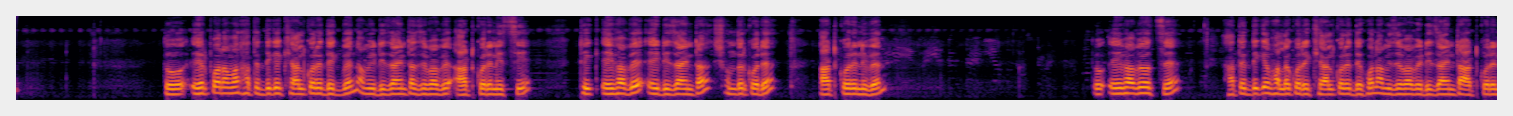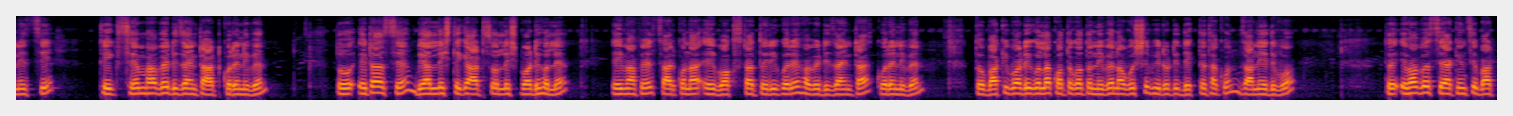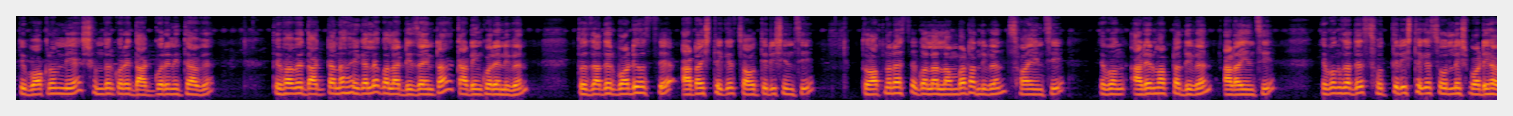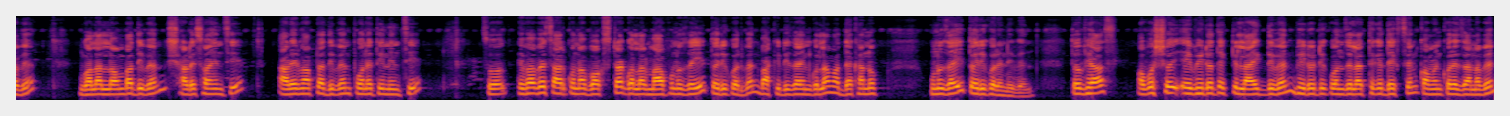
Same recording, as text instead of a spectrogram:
তো এরপর আমার হাতের দিকে খেয়াল করে দেখবেন, আমি ডিজাইনটা যেভাবে আর্ট করে নিচ্ছি, ঠিক এইভাবে এই ডিজাইনটা সুন্দর করে আর্ট করে নেবেন। তো এইভাবে হচ্ছে হাতের দিকে ভালো করে খেয়াল করে দেখুন, আমি যেভাবে ডিজাইনটা আর্ট করে নিচ্ছি, ঠিক সেমভাবে ডিজাইনটা আর্ট করে নেবেন। তো এটা হচ্ছে বিয়াল্লিশ থেকে আটচল্লিশ বডি হলে এই মাপের চারকোনা এই বক্সটা তৈরি করে এভাবে ডিজাইনটা করে নেবেন। তো বাকি বডিগুলো কত কত নেবেন অবশ্যই ভিডিওটি দেখতে থাকুন, জানিয়ে দেব। তো এভাবে হচ্ছে এক ইঞ্চি বাড়তি বক্রম নিয়ে সুন্দর করে দাগ করে নিতে হবে। তো এভাবে দাগ টানা হয়ে গেলে গলার ডিজাইনটা কাটিং করে নেবেন। তো যাদের বডি হচ্ছে আঠাশ থেকে চৌত্রিশ ইঞ্চি তো আপনারা হচ্ছে গলার লম্বাটা দিবেন ছয় ইঞ্চি এবং আড়ের মাপটা দিবেন আড়াই ইঞ্চি এবং যাদের ছত্রিশ থেকে চল্লিশ বডি হবে, গলার লম্বা দিবেন সাড়ে ছয় ইঞ্চি আড়ের মাপটা দিবেন পৌনে তিন ইঞ্চি তো এভাবে চার কোনা বক্সটা গলার মাপ অনুযায়ী তৈরি করবেন, বাকি ডিজাইনগুলো আমার দেখানো অনুযায়ী তৈরি করে নেবেন। তো ভিয়াস অবশ্যই এই ভিডিওতে একটি লাইক দিবেন। ভিডিওটি কোন জেলার থেকে দেখছেন কমেন্ট করে জানাবেন।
